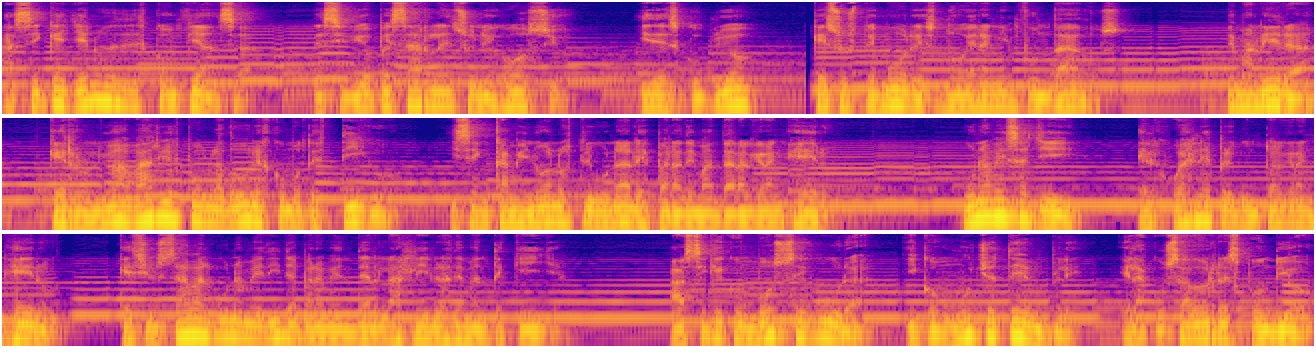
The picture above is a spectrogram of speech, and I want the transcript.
Así que lleno de desconfianza, decidió pesarla en su negocio y descubrió que sus temores no eran infundados. De manera que reunió a varios pobladores como testigo y se encaminó a los tribunales para demandar al granjero. Una vez allí, el juez le preguntó al granjero que si usaba alguna medida para vender las libras de mantequilla. Así que con voz segura y con mucho temple, el acusado respondió,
